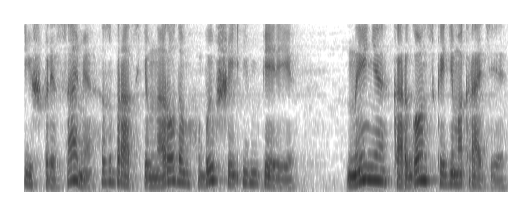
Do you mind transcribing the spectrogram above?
и шприцами с братским народом бывшей империи – ныне Каргонской демократии.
